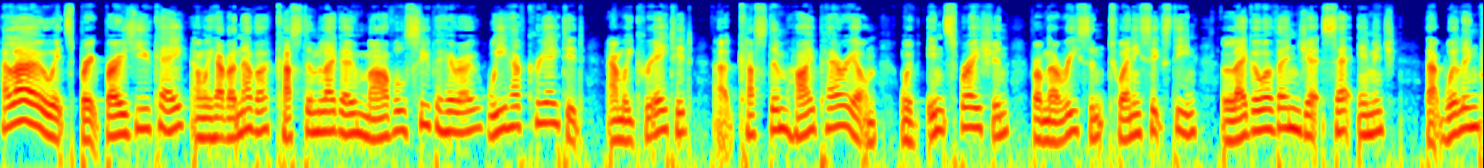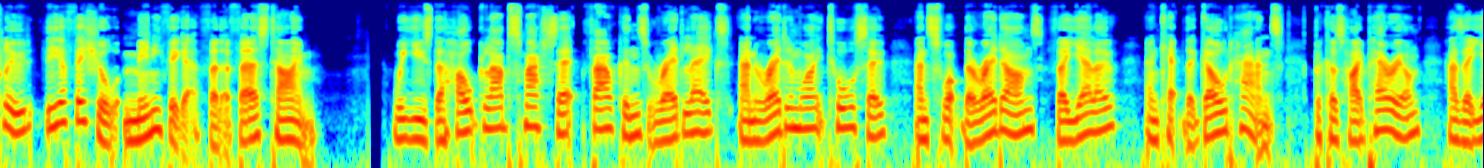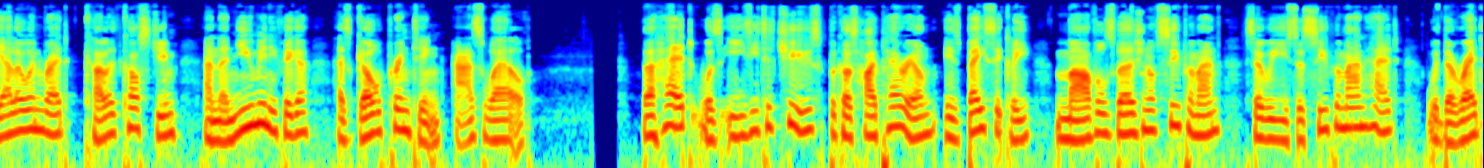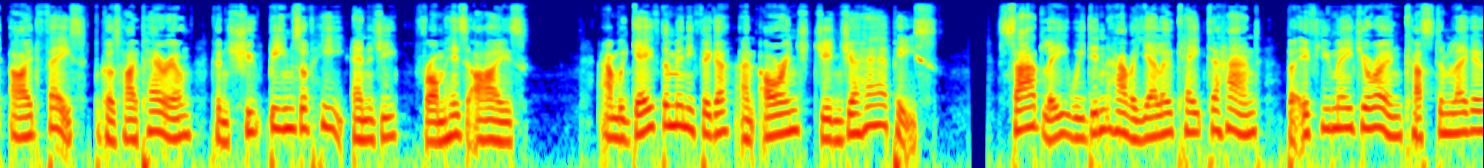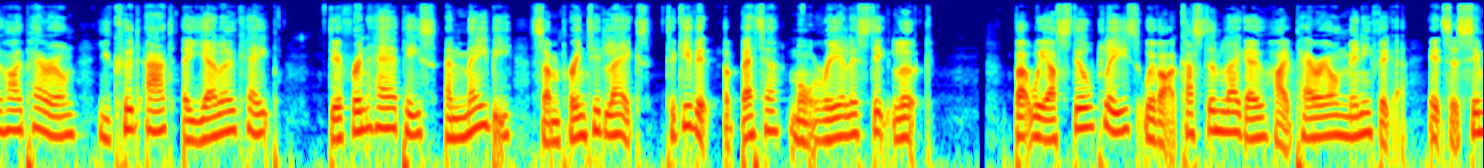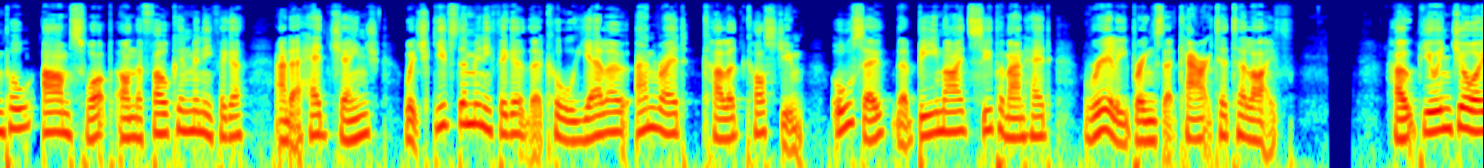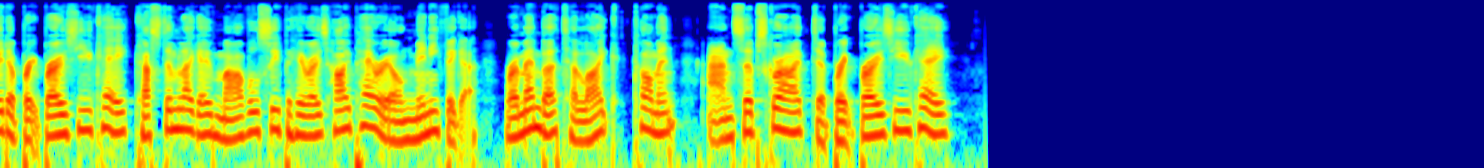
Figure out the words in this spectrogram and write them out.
Hello, it's Brick Bros UK, and we have another custom Lego Marvel superhero we have created, and we created a custom Hyperion with inspiration from the recent 2016 Lego Avenjet set image that will include the official minifigure for the first time. We used the Hulk Lab Smash set Falcon's red legs and red and white torso and swapped the red arms for yellow and kept the gold hands because Hyperion has a yellow and red coloured costume and the new minifigure has gold printing as well. The head was easy to choose because Hyperion is basically Marvel's version of Superman, so we used a Superman head with the red-eyed face because Hyperion can shoot beams of heat energy from his eyes. And we gave the minifigure an orange ginger hairpiece. Sadly, we didn't have a yellow cape to hand, but if you made your own custom Lego Hyperion, you could add a yellow cape, different hairpiece, and maybe some printed legs to give it a better, more realistic look. But we are still pleased with our custom Lego Hyperion minifigure. It's a simple arm swap on the Falcon minifigure and a head change, which gives the minifigure the cool yellow and red coloured costume. Also, the beam-eyed Superman head really brings the character to life. Hope you enjoyed a Brick Bros UK custom Lego Marvel Superheroes Hyperion minifigure. Remember to like, comment and subscribe to Brick Bros UK.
